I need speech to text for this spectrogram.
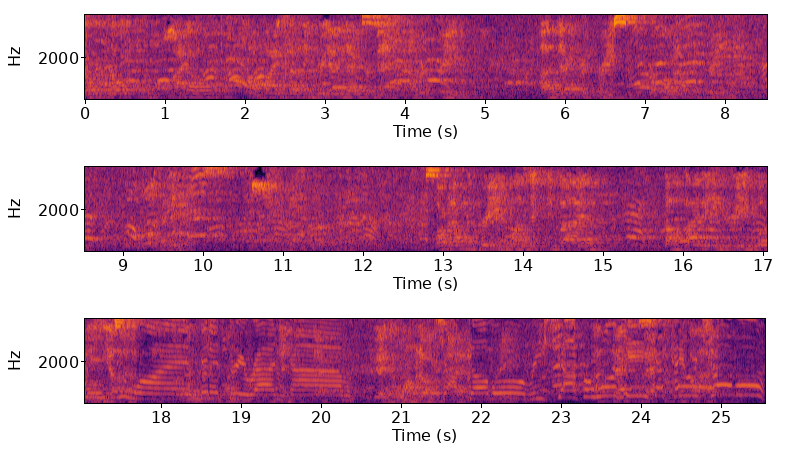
George Nolan from Ohio, about 573 on deck for match number three. On deck for three, or warming up for three. Warming up for three at 165, about 583, Cody Young. 2-1, minute three riding uh, time. You guys are warming up. for Chop double, uh, three. reshot for Wukie. He's got Taylor in trouble.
